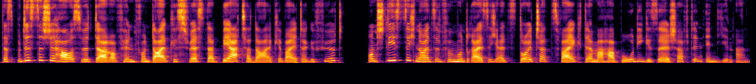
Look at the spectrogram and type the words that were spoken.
Das buddhistische Haus wird daraufhin von Dahlkes Schwester Bertha Dahlke weitergeführt und schließt sich 1935 als deutscher Zweig der Mahabodhi-Gesellschaft in Indien an.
